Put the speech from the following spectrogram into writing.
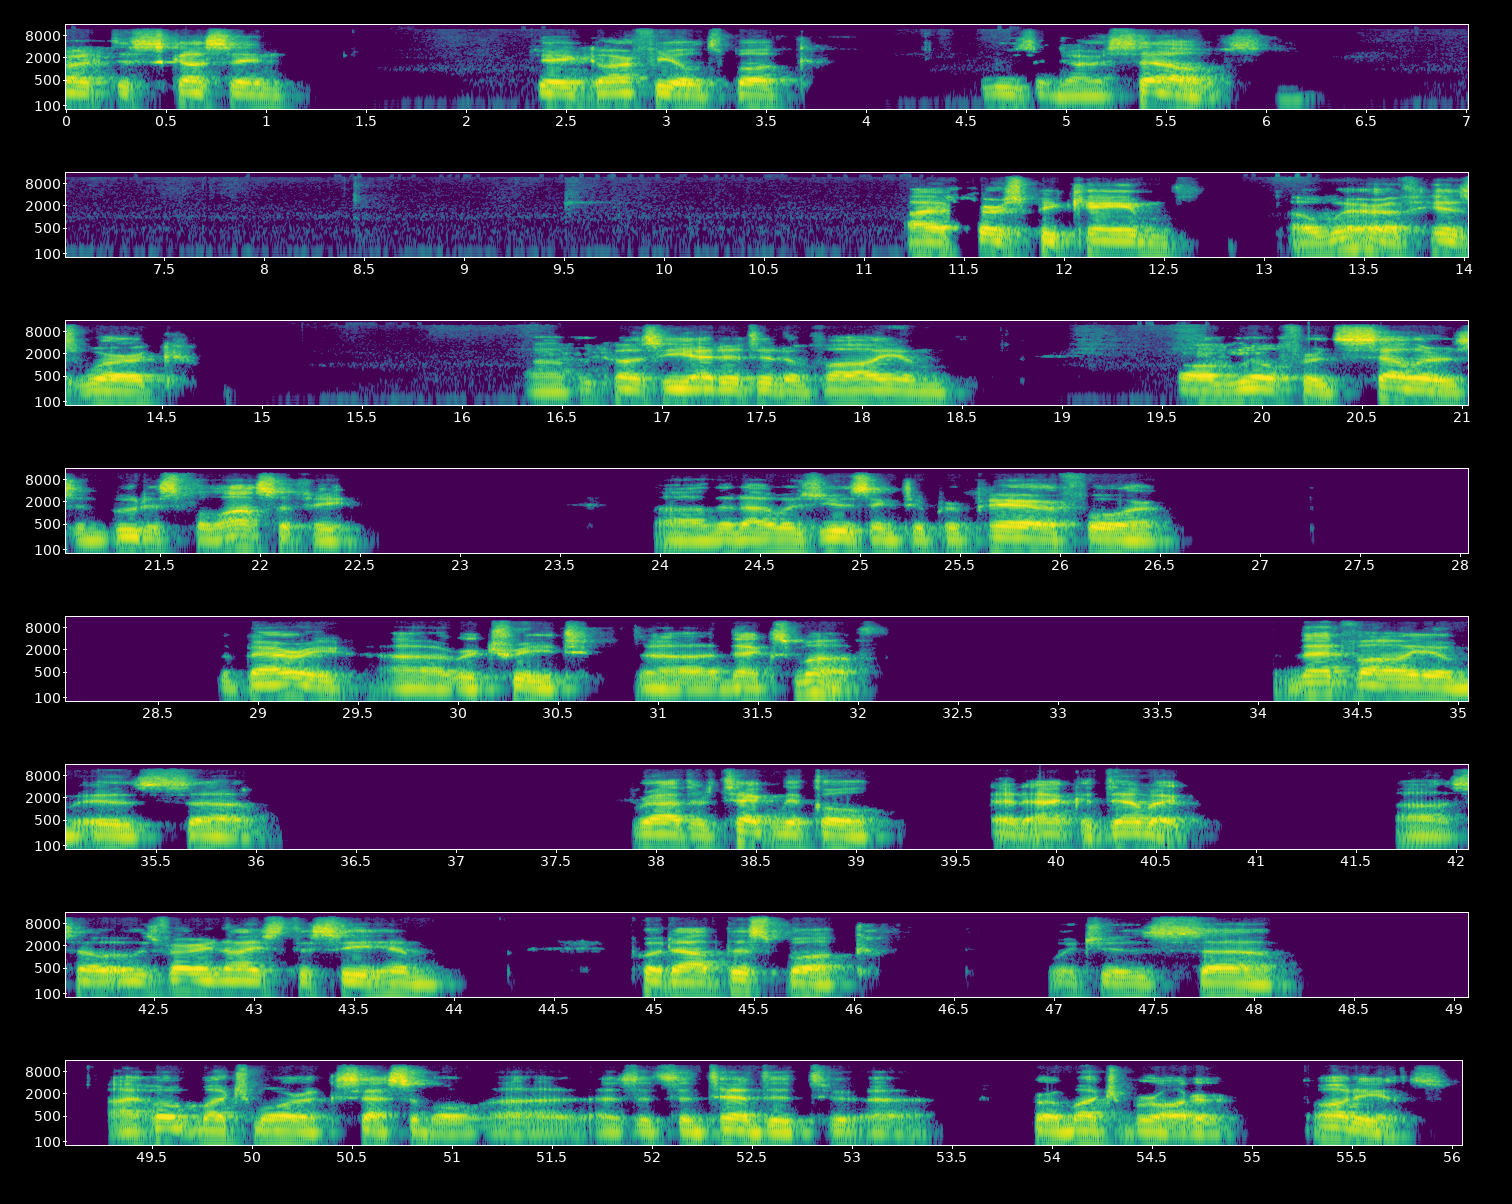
start discussing Jay Garfield's book, Losing Ourselves. I first became aware of his work uh, because he edited a volume called Wilfrid Sellars in Buddhist Philosophy uh, that I was using to prepare for the Barry uh, retreat uh, next month. That volume is uh, rather technical and academic. Uh, so it was very nice to see him put out this book, which is, uh, I hope, much more accessible uh, as it's intended to for a much broader audience.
